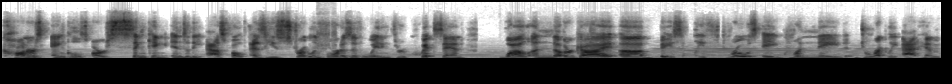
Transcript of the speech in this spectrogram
Connor's ankles are sinking into the asphalt as he's struggling forward as if wading through quicksand, while another guy uh, basically throws a grenade directly at him,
